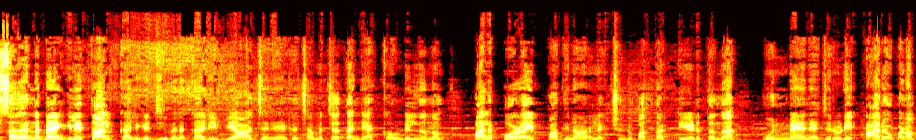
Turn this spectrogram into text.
സഹകരണ ബാങ്കിലെ താൽക്കാലിക ജീവനക്കാരി വ്യാജരേഖ ചമച്ച് തന്റെ അക്കൌണ്ടിൽ നിന്നും പലപ്പോഴായി പതിനാറ് ലക്ഷം രൂപ തട്ടിയെടുത്തെന്ന് മുൻ മാനേജരുടെ ആരോപണം.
